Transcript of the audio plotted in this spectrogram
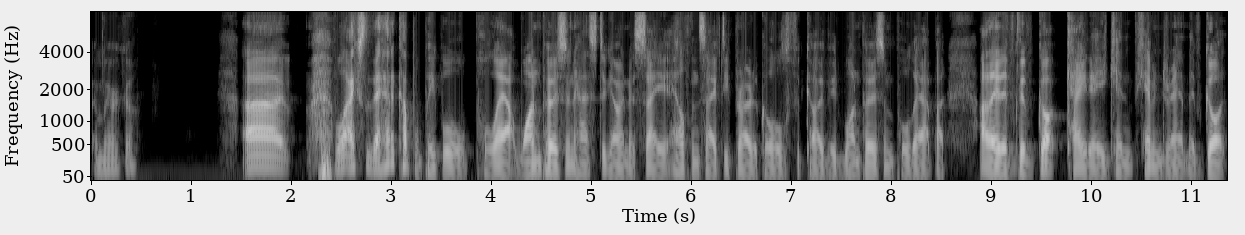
America? Uh, well, actually, they had a couple people pull out. One person has to go into say health and safety protocols for COVID. One person pulled out, but uh, they've they've got KD, Ken, Kevin Durant. They've got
